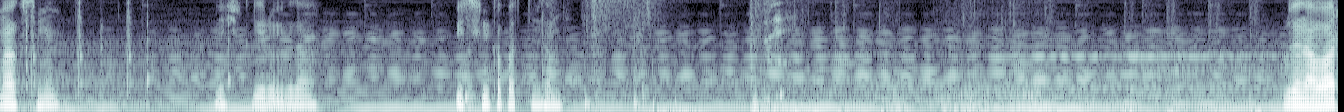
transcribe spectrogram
maksimum. Değişiklikleri uygula. Miskin kapattım tamam. Burada ne var?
